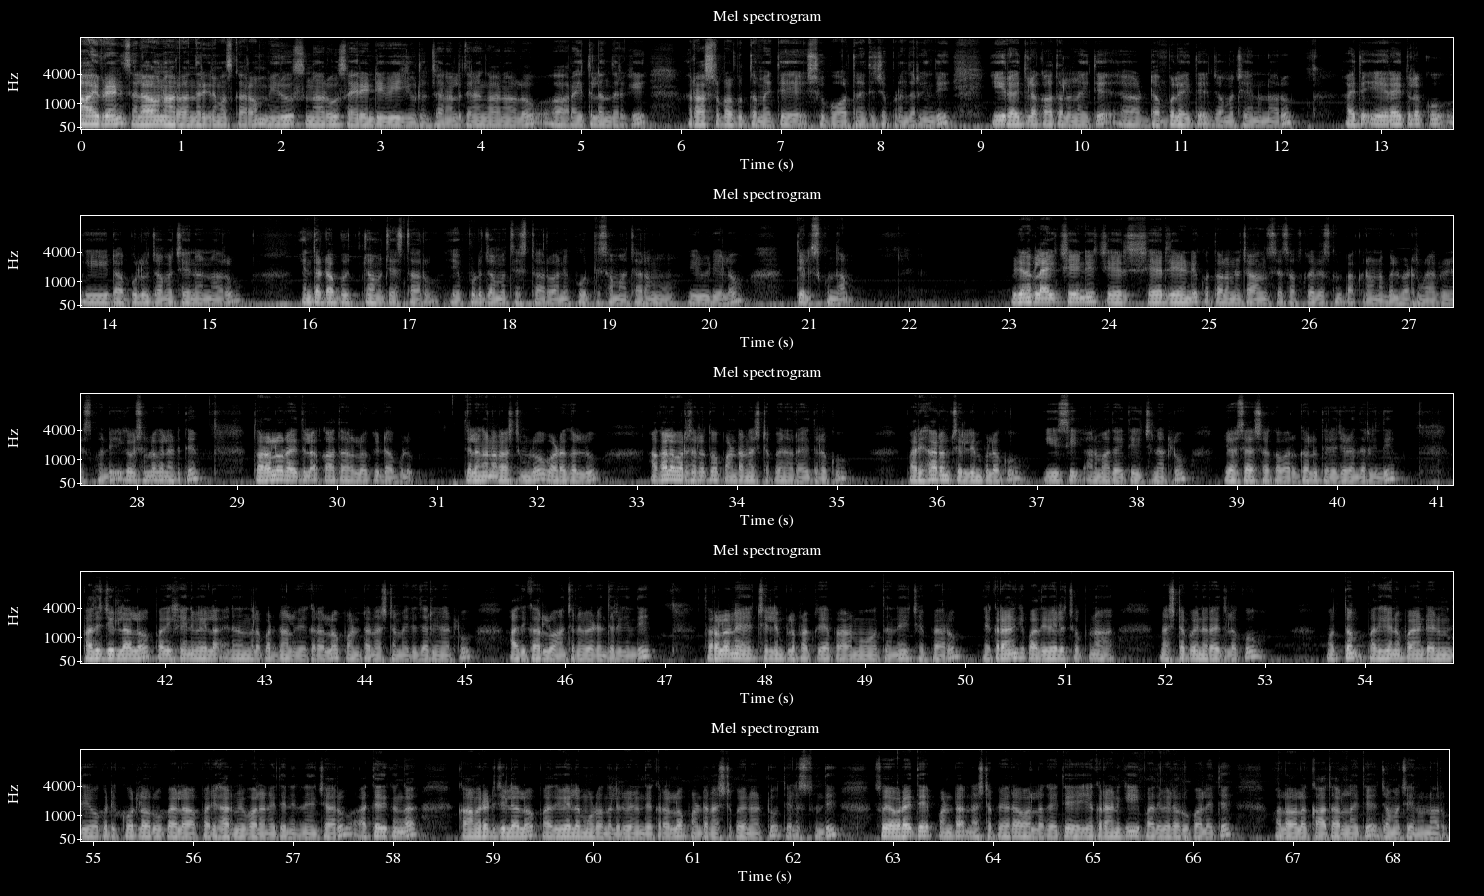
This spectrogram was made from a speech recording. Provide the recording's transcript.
Hi friends ఎలా ఉన్నారు? అందరికీ నమస్కారం. మీరు సున్నారు సైరెన్ టీవీ యూట్యూబ్ ఛానల్. తెలంగాణలో రైతులందరికీ రాష్ట్ర ప్రభుత్వం అయితే శుభవార్తను అయితే చెప్పడం జరిగింది. ఈ రైతుల ఖాతాలను అయితే డబ్బులు అయితే జమ చేయనున్నారు. అయితే ఏ రైతులకు ఈ డబ్బులు జమ చేయనున్నారు? ఎంత డబ్బు జమ చేస్తారు? ఎప్పుడు జమ చేస్తారు? అనే పూర్తి సమాచారం ఈ వీడియోలో తెలుసుకుందాం. వీడియోకి లైక్ చేయండి షేర్ షేర్ చేయండి. కొత్త వాళ్ళ ఛానల్స్ సబ్స్క్రైబ్ చేసుకొని పక్కన ఉన్న బెల్ బటన్ యాక్టివేట్ చేసుకోండి. ఇక విషయంలో కలిగితే త్వరలో రైతుల ఖాతాలలోకి డబ్బులు. తెలంగాణ రాష్ట్రంలో వడగళ్ళు అకాల వర్షాలతో పంట నష్టపోయిన రైతులకు పరిహారం చెల్లింపులకు ఈసీ అనుమతి అయితే ఇచ్చినట్లు వ్యవసాయ శాఖ వర్గాలు తెలియజేయడం జరిగింది. పది జిల్లాల్లో పదిహేను వేల ఎనిమిది వందల పద్నాలుగు ఎకరాల్లో పంట నష్టం అయితే జరిగినట్లు అధికారులు అంచనా వేయడం జరిగింది. త్వరలోనే చెల్లింపుల ప్రక్రియ ప్రారంభమవుతుందని చెప్పారు. ఎకరానికి పదివేల చొప్పున నష్టపోయిన రైతులకు మొత్తం పదిహేను పాయింట్ ఎనిమిది ఒకటి కోట్ల రూపాయల పరిహారం ఇవ్వాలని అయితే నిర్ణయించారు. అత్యధికంగా కామారెడ్డి జిల్లాలో పదివేల మూడు వందల ఇరవై ఎనిమిది ఎకరాల్లో పంట నష్టపోయినట్టు తెలుస్తుంది. సో ఎవరైతే పంట నష్టపోయారో వాళ్ళకైతే ఎకరానికి పదివేల రూపాయలు అయితే వాళ్ళ వాళ్ళ ఖాతాలను అయితే జమ చేయనున్నారు.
